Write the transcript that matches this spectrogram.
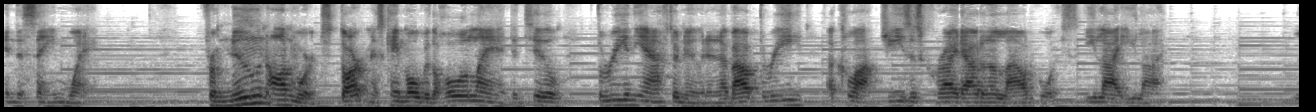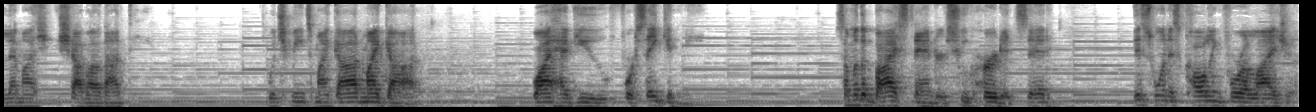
in the same way. From noon onwards, darkness came over the whole land until three in the afternoon. And about three o'clock, Jesus cried out in a loud voice, Eli, Eli, lema sabachthani, which means, My God, my God, why have you forsaken me? Some of the bystanders who heard it said, This one is calling for Elijah.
